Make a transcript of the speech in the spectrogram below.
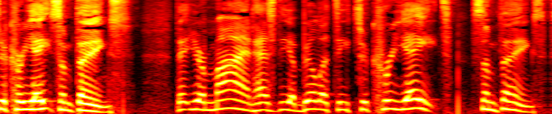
to create some things. that your mind has the ability to create some things.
